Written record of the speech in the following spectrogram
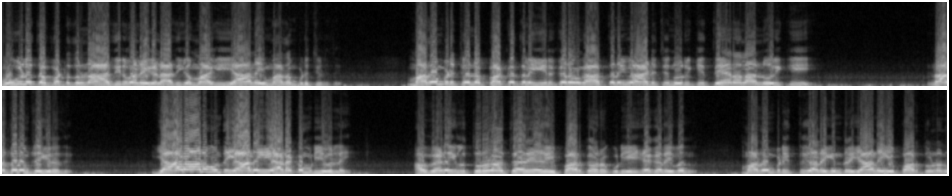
முகுளத்தை பட்டத்தோட அதிர்வலைகள் அதிகமாகி யானை மதம் பிடிச்சிடுது. மதம் பிடிச்சோடனே பக்கத்தில் இருக்கிறவங்க அத்தனையும் அடித்து நொறுக்கி தேரெல்லாம் நொறுக்கி நாசனம் செய்கிறது. யாராலும் அந்த யானையை அடக்க முடியவில்லை. அவ்வேளையில் துரணாச்சாரியாரை பார்க்க வரக்கூடிய ஏகலைவன் மதம் பிடித்து அலைகின்ற யானையை பார்த்தவுடன்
